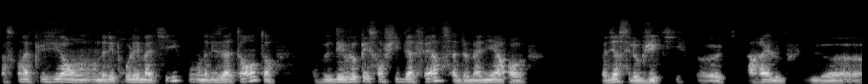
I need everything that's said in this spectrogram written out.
parce qu'on a plusieurs, on, a des problématiques, on a des attentes, on veut développer son chiffre d'affaires, ça de manière, on va dire, c'est l'objectif euh, qui paraît le plus, euh,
